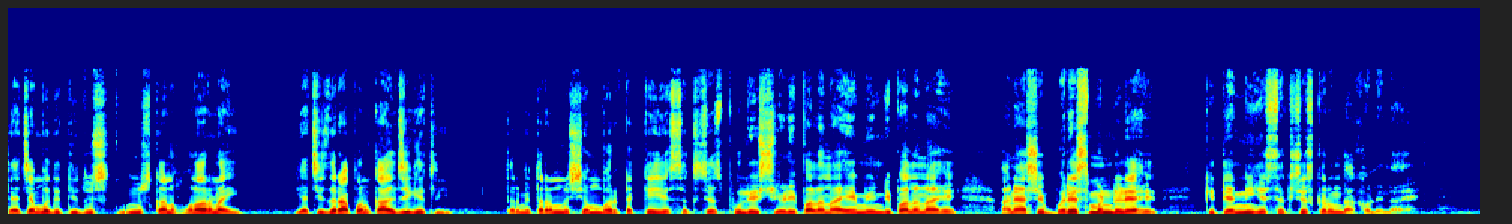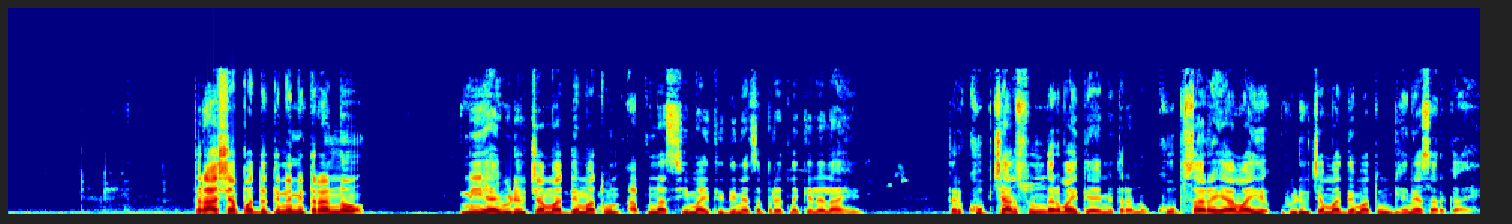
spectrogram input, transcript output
त्याच्यामध्ये ती दुस नुकसान होणार नाही याची जर आपण काळजी घेतली तर मित्रांनो शंभर टक्के हे सक्सेसफुल हे शेळीपालन आहे मेंढीपालन आहे आणि असे बरेच मंडळी आहेत की त्यांनी हे सक्सेस करून दाखवलेलं आहे. तर अशा पद्धतीने मित्रांनो मी ह्या व्हिडिओच्या माध्यमातून आपणास ही माहिती देण्याचा प्रयत्न केलेला आहे. तर खूप छान सुंदर माहिती आहे मित्रांनो खूप सारं ह्या माय व्हिडिओच्या माध्यमातून घेण्यासारखं आहे.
